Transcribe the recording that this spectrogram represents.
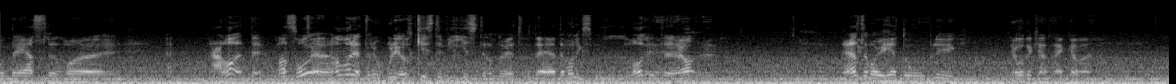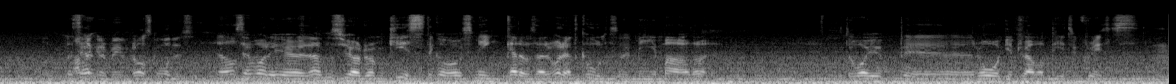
Och Näslund var... Var det, man såg ju, han var rätt rolig. Och Christer Wister om du vet vem det är. Det var liksom, det var lite... Ja, Näslund var ju helt oblyg. ja, det kan jag tänka mig. Men Han sen, kunde bli en bra skådis. ja, sen var det ju, så körde de Kiss, det kom och sminkade och så här. Det var rätt coolt. Så mima. Då, då var ju eh, Roger tror jag var Peter Criss. Mm.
